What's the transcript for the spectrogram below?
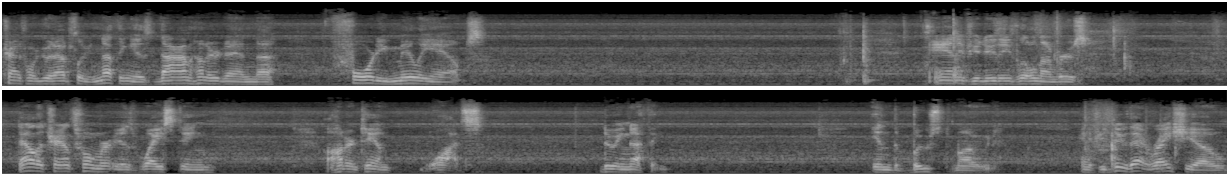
transformer doing absolutely nothing, is 940 milliamps. And if you do these little numbers, now the transformer is wasting 110 watts doing nothing in the boost mode. And if you do that ratio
